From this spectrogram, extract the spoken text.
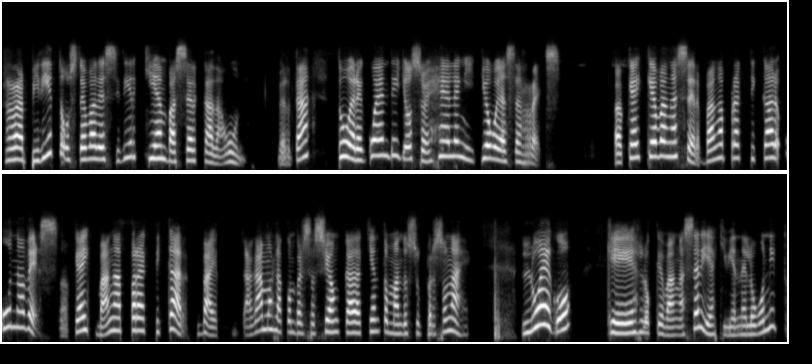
rapidito usted va a decidir quién va a ser cada uno, ¿verdad? Tú eres Wendy, yo soy Helen y yo voy a ser Rex. ¿Ok? ¿Qué van a hacer? Van a practicar una vez, ¿ok? Van a practicar. Vaya, hagamos la conversación cada quien tomando su personaje. Luego, ¿qué es lo que van a hacer? Y aquí viene lo bonito.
